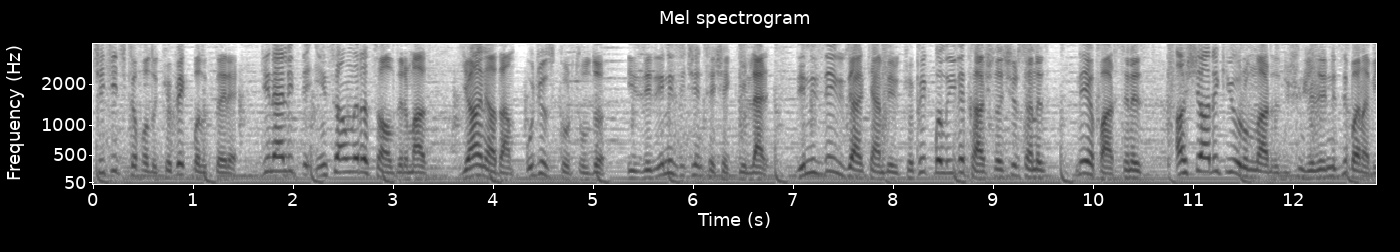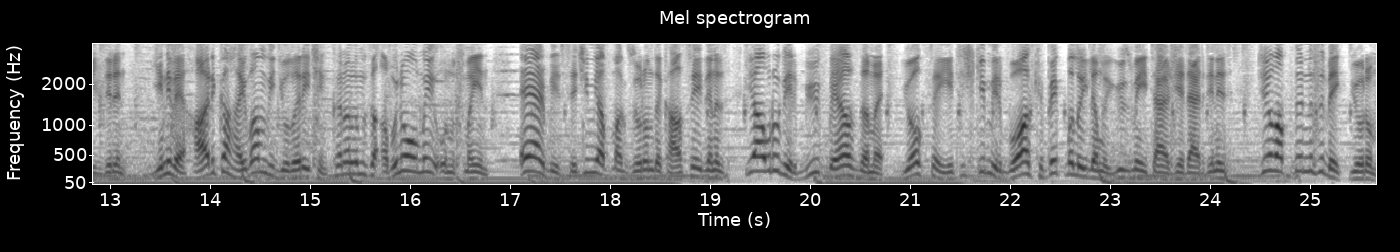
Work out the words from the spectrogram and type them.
Çekiç kafalı köpek balıkları genellikle insanlara saldırmaz. Yani adam ucuz kurtuldu. İzlediğiniz için teşekkürler. Denizde yüzerken bir köpek balığıyla karşılaşırsanız ne yaparsınız? Aşağıdaki yorumlarda düşüncelerinizi bana bildirin. Yeni ve harika hayvan videoları için kanalımıza abone olmayı unutmayın. Eğer bir seçim yapmak zorunda kalsaydınız yavru bir büyük beyazla mı yoksa yetişkin bir boğa köpek balığıyla mı yüzmeyi tercih ederdiniz? Cevaplarınızı bekliyorum.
